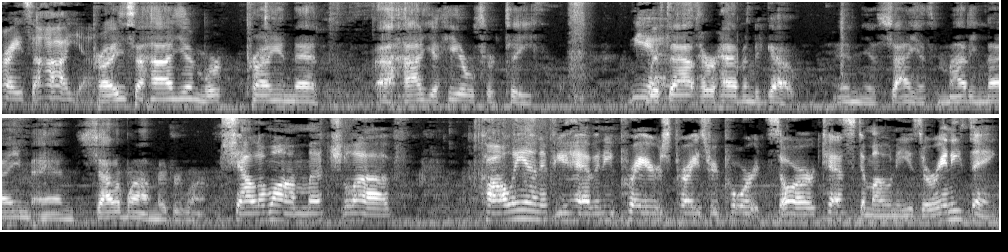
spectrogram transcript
Praise Ahaya. Praise Ahaya, and we're praying that Ahaya heals her teeth yes. without her having to go in Yeshua's mighty name and shalom, everyone. Shalom, much love. Call in if you have any prayers, praise reports, or testimonies, or anything.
